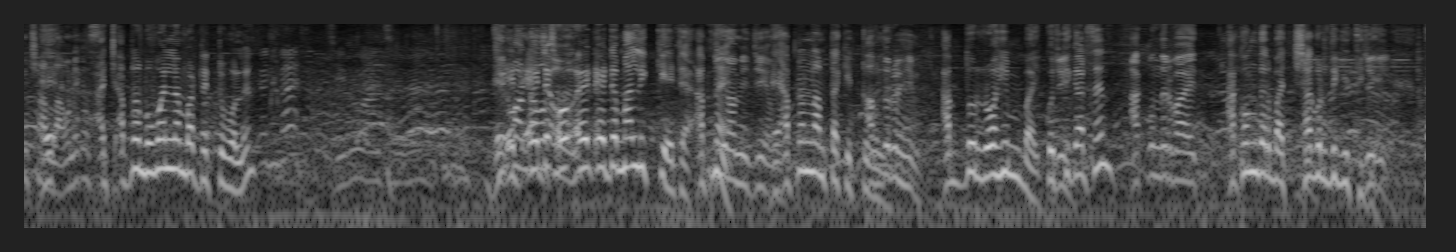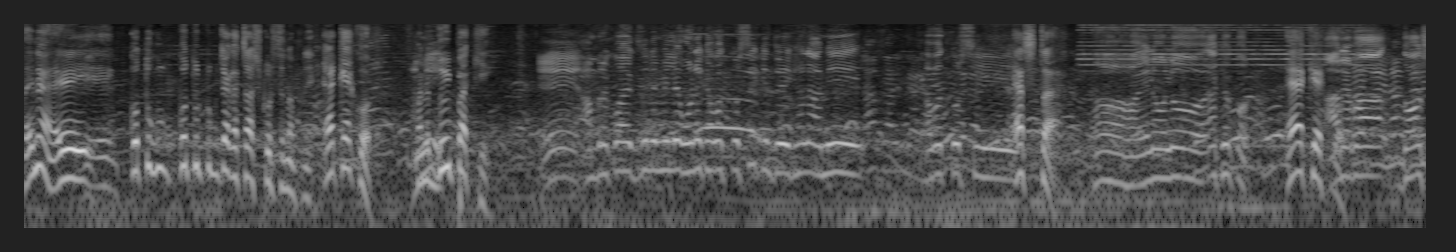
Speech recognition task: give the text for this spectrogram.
ইনশাআল্লাহ, অনেক আছে। আচ্ছা আপনার মোবাইল নাম্বারটা একটু বলেন। এটা- মালিক কে এটা? আপনি আপনার নামটা কি একটু আব্দুর রহিম। আব্দুর রহিম ভাই কোথেকে আসছেন? আকন্দের ভাই। আকন্দের বা সাগর দিঘি থেকে তাই না? এই কত কতটুক জায়গা চাষ করছেন আপনি? এক একর? মানে দুই পাখি? আমরা কয়েকজনে মিলে অনেক আবাদ করছি কিন্তু এখানে আমি আবাদ করছি এক্সট্রা? হ্যাঁ হ্যাঁ এটা হলো এক একর। এক আর এবার দশ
